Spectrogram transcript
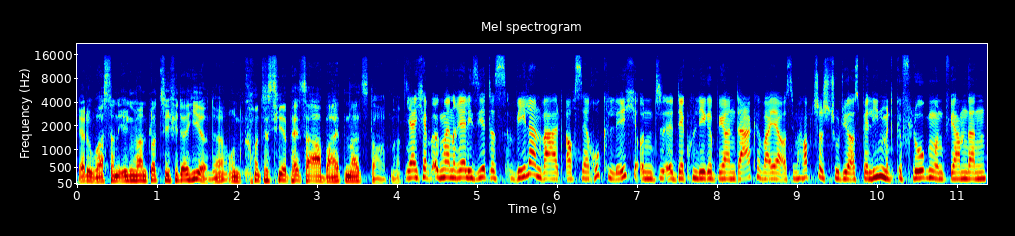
Ja, du warst dann irgendwann plötzlich wieder hier ne? und konntest hier besser arbeiten als dort. Ne? Ja, ich habe irgendwann realisiert, das WLAN war halt auch sehr ruckelig und äh, der Kollege Björn Darke war ja aus dem Hauptstadtstudio aus Berlin mitgeflogen und wir haben dann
